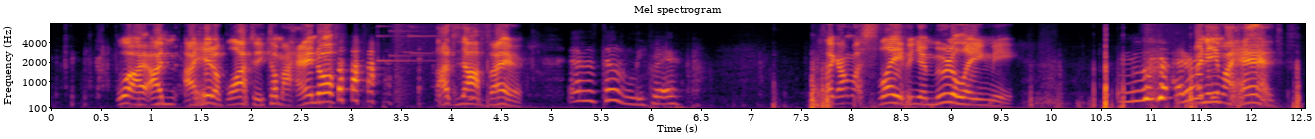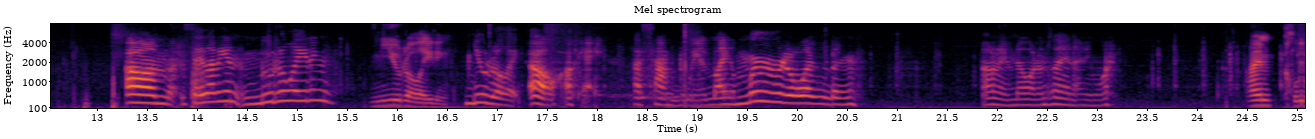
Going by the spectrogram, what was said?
Well, I, I, I hit a block, so you cut my hand off? That's not fair. that is totally fair. It's like I'm a slave and you're mutilating me. I I need my hand. Um, say that again. Mutilating. Mutilating. Mutilate. Oh, okay. That sounded weird. Like mutilating. I don't even know what I'm saying anymore. I'm cle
